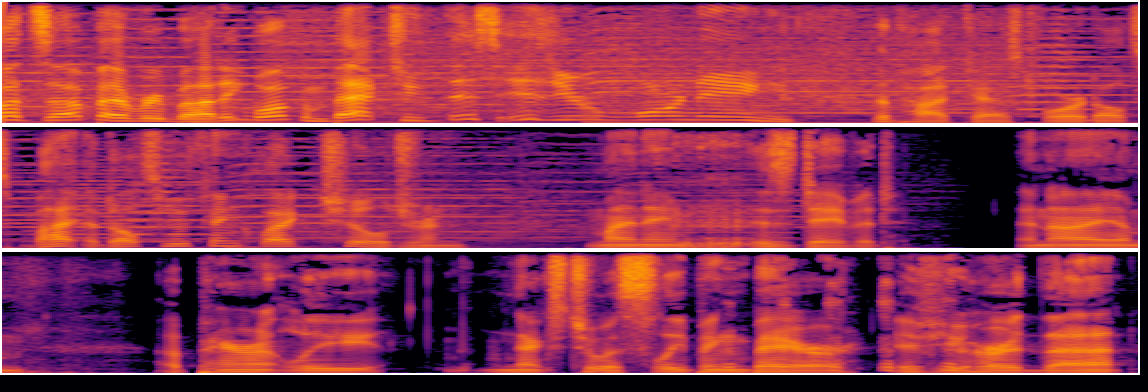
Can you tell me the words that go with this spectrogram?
What's up, everybody? Welcome back to This Is Your Warning, the podcast for adults by adults who think like children. My name is David, and I am apparently next to a sleeping bear, if you heard that.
